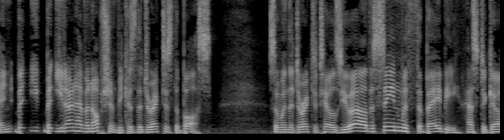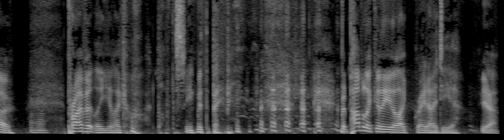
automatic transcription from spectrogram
and but you, but you don't have an option because the director's the boss. So when the director tells you, "Oh, the scene with the baby has to go," mm-hmm. Privately you're like, "Oh, I love the scene with the baby," but publicly you're like, "Great idea." Yeah.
